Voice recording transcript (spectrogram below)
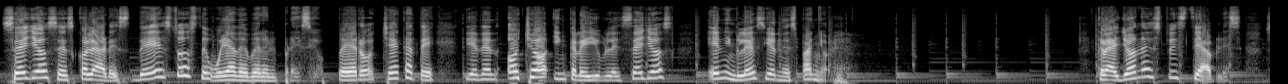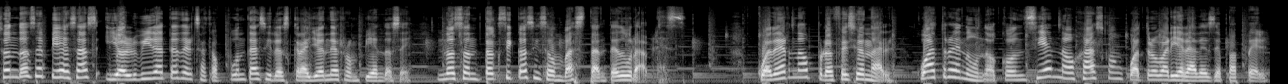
Sellos escolares. De estos te voy a deber el precio, pero chécate, tienen 8 increíbles sellos en inglés y en español. Crayones twisteables. Son 12 piezas y olvídate del sacapuntas y los crayones rompiéndose. No son tóxicos y son bastante durables. Cuaderno profesional. 4 en 1 con 100 hojas con 4 variedades de papel.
